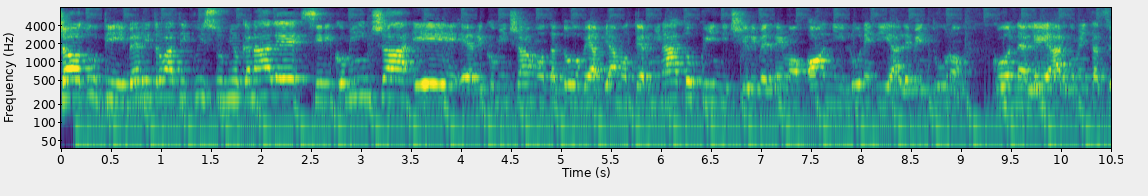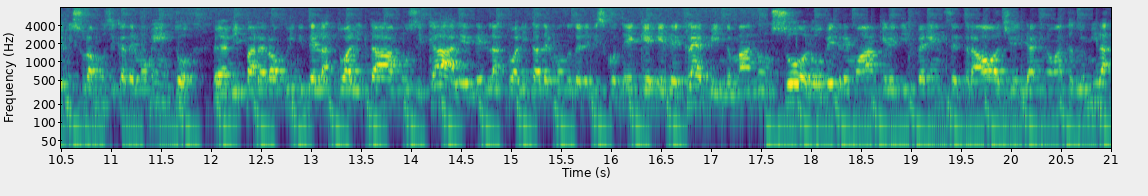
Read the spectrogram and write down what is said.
Ciao a tutti, ben ritrovati qui sul mio canale, si ricomincia e ricominciamo da dove abbiamo terminato, quindi ci rivedremo ogni lunedì alle 21 con le argomentazioni sulla musica del momento, eh, vi parlerò quindi dell'attualità musicale, dell'attualità del mondo delle discoteche e del clubbing, ma non solo, vedremo anche le differenze tra oggi e gli anni 90-2000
